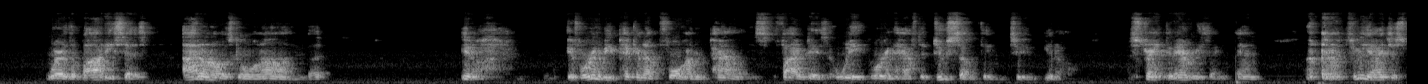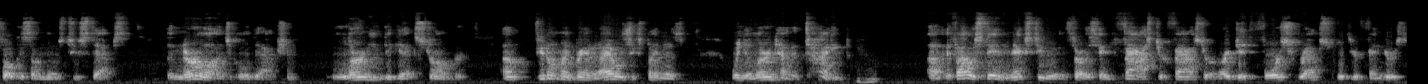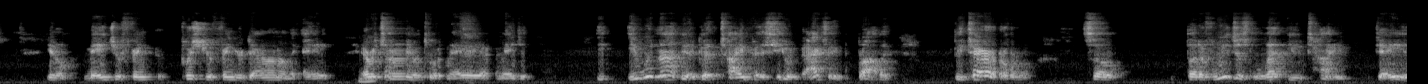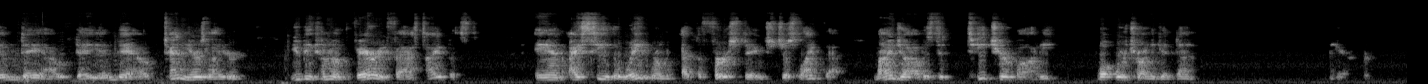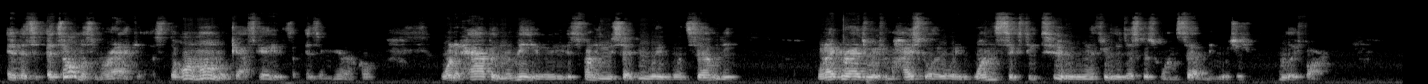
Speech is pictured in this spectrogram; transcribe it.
where the body says, I don't know what's going on, but you know, if we're going to be picking up 400 pounds five days a week, we're going to have to do something to, you know, strengthen everything. And to me, I just focus on those two steps the neurological adaptation, learning to get stronger. Um, if you don't mind, Brandon, I always explain it as when you learned how to type. Mm-hmm. Uh, if I was standing next to you and started saying faster, faster, or did force reps with your fingers, you know, made your finger, push your finger down on the A. Every time you went to an A, I made you, you, you would not be a good typist. You would actually probably be terrible. So, but if we just let you type day in, day out, day in, day out, 10 years later, you become a very fast typist. And I see the weight room at the first stage just like that. My job is to teach your body what we're trying to get done here. And it's, it's almost miraculous. The hormonal cascade is, is a miracle. When it happened to me, it's funny you said you weighed 170. When I graduated from high school, I weighed 162 and I threw the discus 170, which is really far.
